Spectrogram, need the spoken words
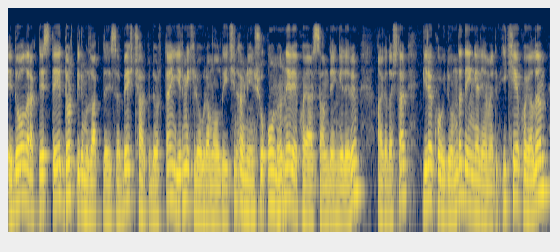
e, doğal olarak desteğe 4 birim uzaktaysa 5 çarpı 4'ten 20 kilogram olduğu için örneğin şu 10'u nereye koyarsam dengelerim arkadaşlar 1'e koyduğumda dengeleyemedim. 2'ye koyalım.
